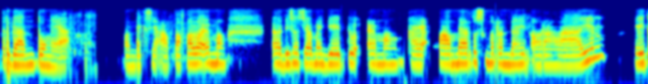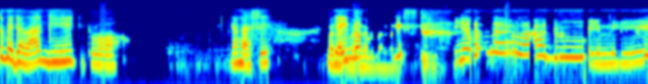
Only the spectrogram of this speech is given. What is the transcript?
tergantung ya konteksnya apa kalau emang uh, di sosial media itu emang kayak pamer terus ngerendahin orang lain, ya itu beda lagi gitu loh. Ya nggak sih? Bener, ya bener, bener. Iya bener lah. Aduh, ini.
